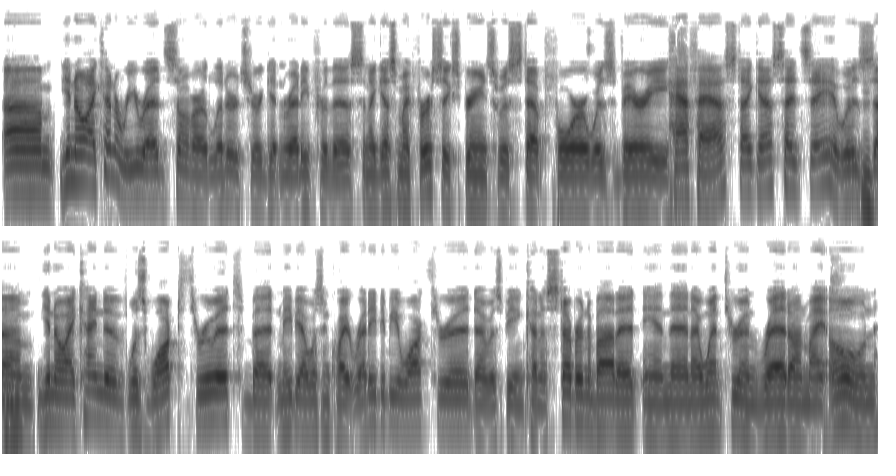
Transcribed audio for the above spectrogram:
Um, you know i kind of reread some of our literature getting ready for this and i guess my first experience with step four was very half-assed i guess i'd say. It was mm-hmm. um, you know i kind of was walked through it but maybe i wasn't quite ready to be walked through it. I was being kind of stubborn about it and then i went through and read on my own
